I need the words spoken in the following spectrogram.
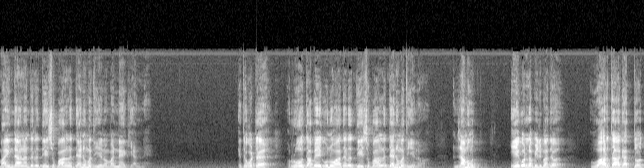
මහින්දානන්තර දේශපාලන දැනුම තියෙනවා මන්නෑ කියන්නේ. එතකොට රෝත අබේ ගුණවාදන දේශපාලන දැනුම තියෙනවා. නමුත් ඒගොල්ල පිළිබඳව වාර්තා ගත්තොත්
